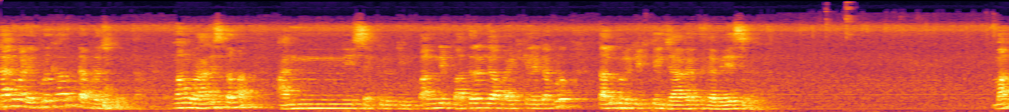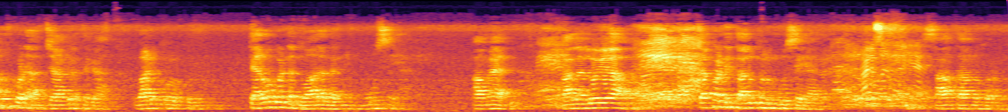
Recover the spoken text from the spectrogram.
కానీ వాడు ఎప్పుడు కావాలంటే అప్పుడు వచ్చి మనం రాణిస్తామా? అన్ని సెక్యూరిటీ అన్ని భద్రంగా బయటికి వెళ్ళేటప్పుడు తలుపులు కిటికీలు జాగ్రత్తగా వేసి మనం కూడా జాగ్రత్తగా వాడి కొరకు తెరవబడిన ద్వారాలన్నీ మూసేయాలి. ఆమె హల్లెలూయా. చెప్పండి తలుపులు మూసేయాలి. సాతాను కొరకు.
